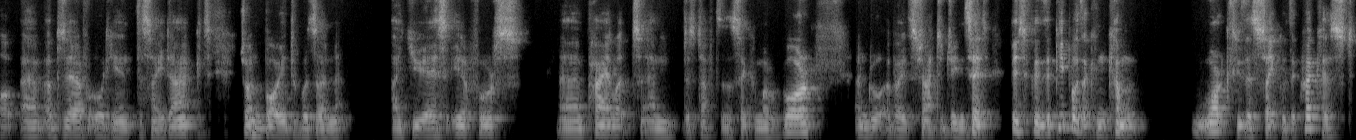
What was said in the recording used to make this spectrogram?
uh, Observe, Orient, Decide, Act. John Boyd was an, a US Air Force uh, pilot um, just after the Second World War and wrote about strategy and said basically the people that can come work through this cycle the quickest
